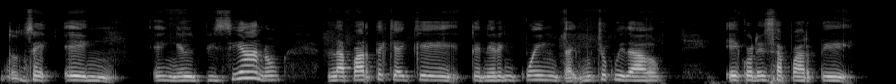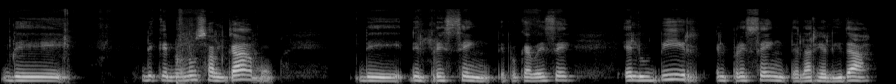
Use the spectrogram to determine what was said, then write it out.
Entonces, en, el pisciano, la parte que hay que tener en cuenta y mucho cuidado es con esa parte de, que no nos salgamos del presente, porque a veces eludir el presente, la realidad,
